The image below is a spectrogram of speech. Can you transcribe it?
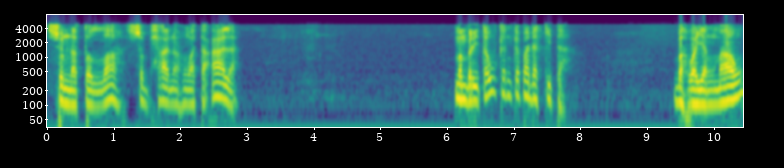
sunnatullah subhanahu wa ta'ala memberitahukan kepada kita bahwa yang mau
